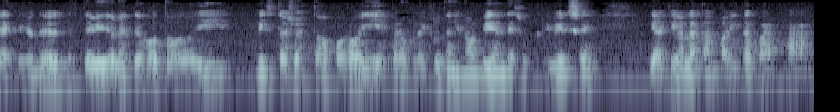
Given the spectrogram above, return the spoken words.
descripción de, este vídeo les dejo todo y listo eso es todo por hoy espero que lo disfruten y no olviden de suscribirse y activar la campanita para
